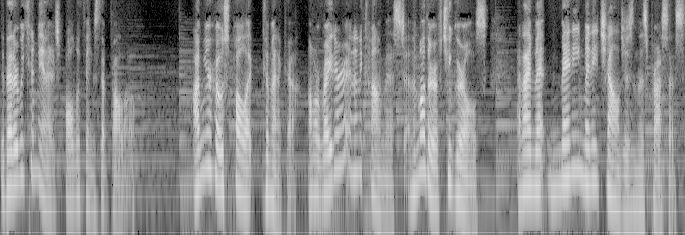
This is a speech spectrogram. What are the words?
the better we can manage all the things that follow. I'm your host, Paulette Kamenecka. I'm a writer and an economist and the mother of two girls and I met many, many challenges in this process,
